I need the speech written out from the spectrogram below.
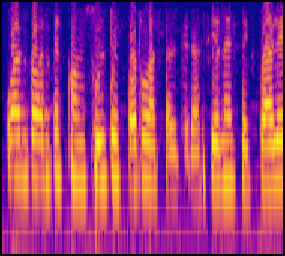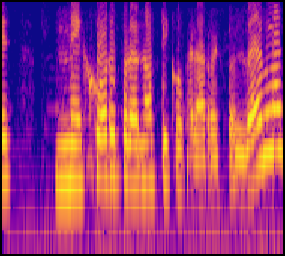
cuanto antes consultes por las alteraciones sexuales, mejor pronóstico para resolverlas,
